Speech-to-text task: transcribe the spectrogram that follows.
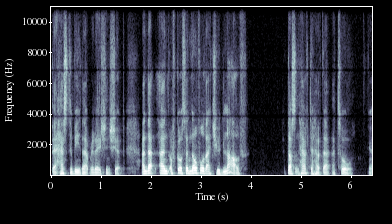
there has to be that relationship. And that, and of course, a novel that you love doesn't have to have that at all. Yeah.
